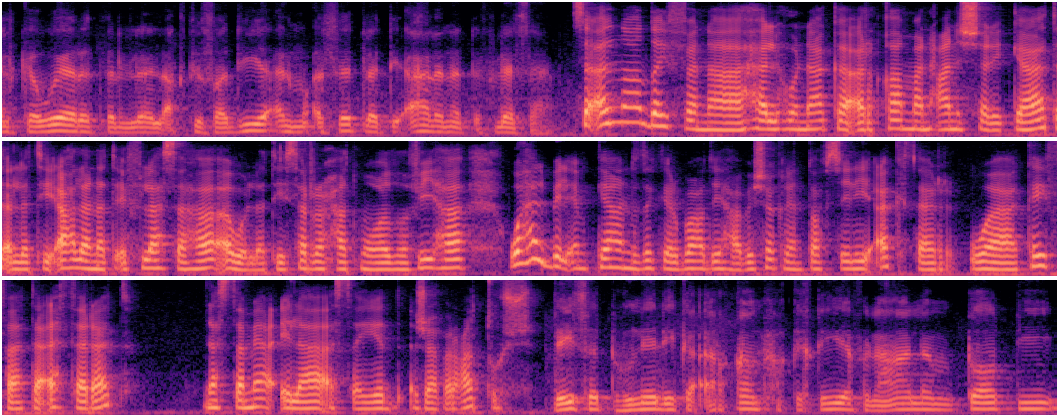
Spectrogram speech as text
الكوارث الاقتصادية المؤسسات التي أعلنت إفلاسها سألنا ضيفنا هل هناك أرقاما عن الشركات التي أعلنت إفلاسها أو التي سرحت موظفيها وهل بالإمكان ذكر بعضها بشكل تفصيلي أكثر وكيف تأثرت؟ نستمع إلى السيد جابر عطوش. ليست هنالك أرقام حقيقية في العالم تعطي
